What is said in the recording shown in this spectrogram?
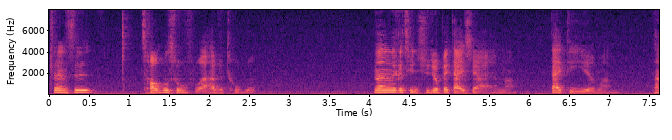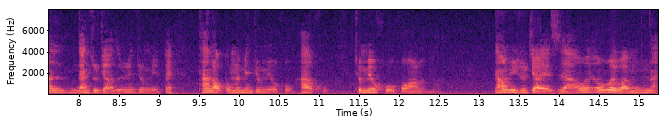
真的是超不舒服啊！他就吐了，那那个情绪就被带下来了嘛，带低了嘛。他男主角这边就没有，哎、欸，他老公那边就没有火，他的火就没有火花了嘛。然后女主角也是啊，喂喂完母奶，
